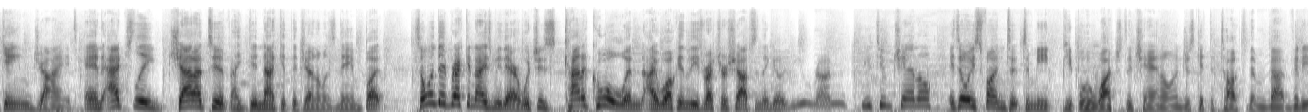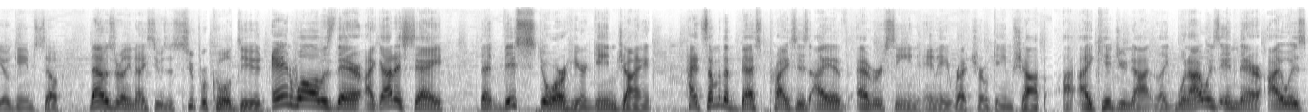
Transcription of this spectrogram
Game Giant. And actually, shout out to, I did not get the gentleman's name, but someone did recognize me there, which is kind of cool when I walk into these retro shops and they go, you run YouTube channel? It's always fun to, to meet people who watch the channel and just get to talk to them about video games. So that was really nice. He was a super cool dude. And while I was there, I gotta say, that this store here, Game Giant, had some of the best prices I have ever seen in a retro game shop. I, I, kid you not. Like when I was in there, I was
